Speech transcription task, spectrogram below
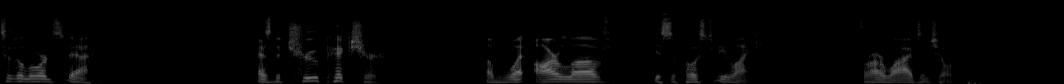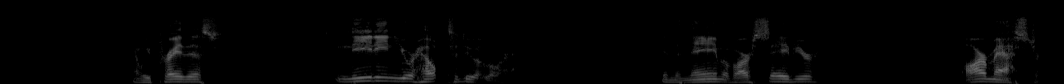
to the Lord's death as the true picture of what our love is supposed to be like for our wives and children. And we pray this needing your help to do it, Lord. In the name of our Savior, our Master,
